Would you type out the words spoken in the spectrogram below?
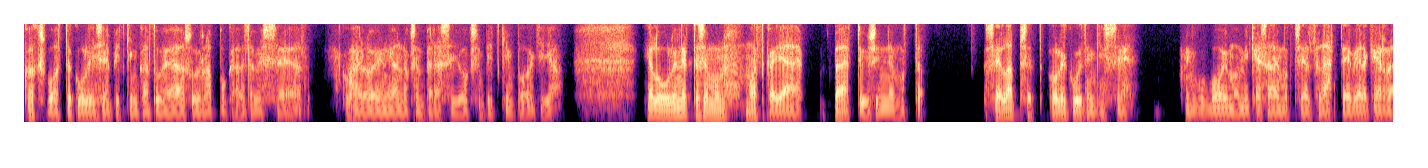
kaksi vuotta kulin siellä pitkin katuja ja asuin rappukäytävissä ja kun heroiniannoksen perässä juoksin pitkin poikin ja, luulin, että se mun matka jää, päättyy sinne, mutta se lapset oli kuitenkin se, niin kuin voima, mikä sai mut sieltä lähtee vielä kerran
